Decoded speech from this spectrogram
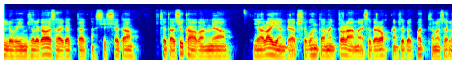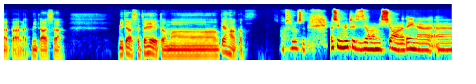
elluviimisele kaasa aidata, et noh, siis seda, seda sügavam ja, ja laiem peab see vundament olema ja seda rohkem sa pead mõtlema selle peale, et mida sa, mida sa teed oma kehaga absoluutselt, no siin on üks asi, see oma missioon ja teine äh,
